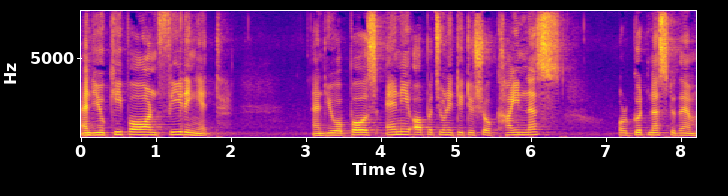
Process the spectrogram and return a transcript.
and you keep on feeding it. And you oppose any opportunity to show kindness or goodness to them.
